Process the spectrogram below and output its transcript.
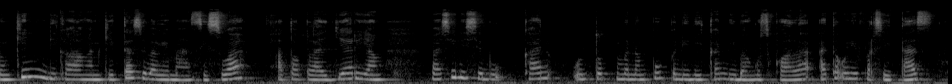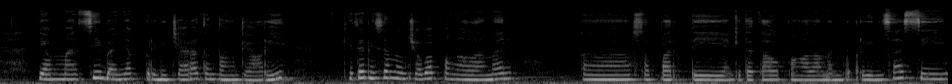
mungkin di kalangan kita sebagai mahasiswa atau pelajar yang masih disebutkan untuk menempuh pendidikan di bangku sekolah atau universitas yang masih banyak berbicara tentang teori, kita bisa mencoba pengalaman uh, seperti yang kita tahu pengalaman berorganisasi,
